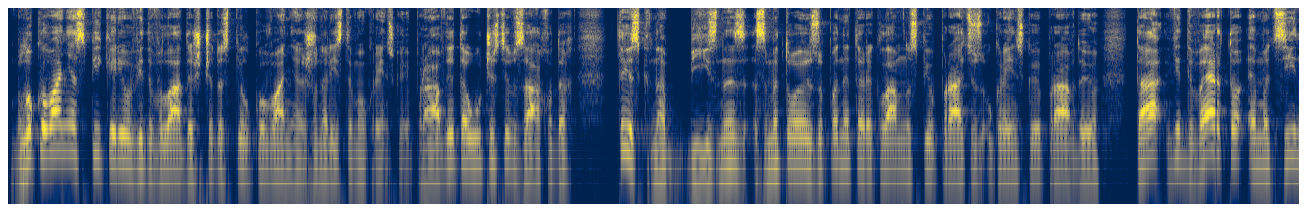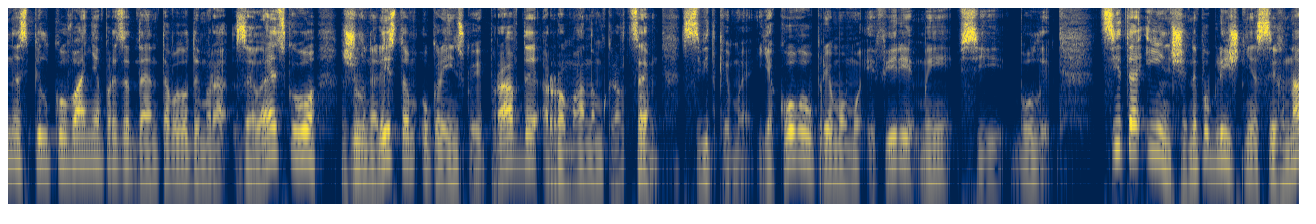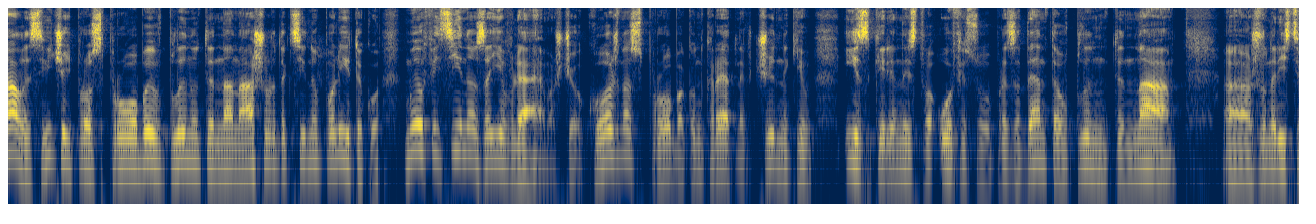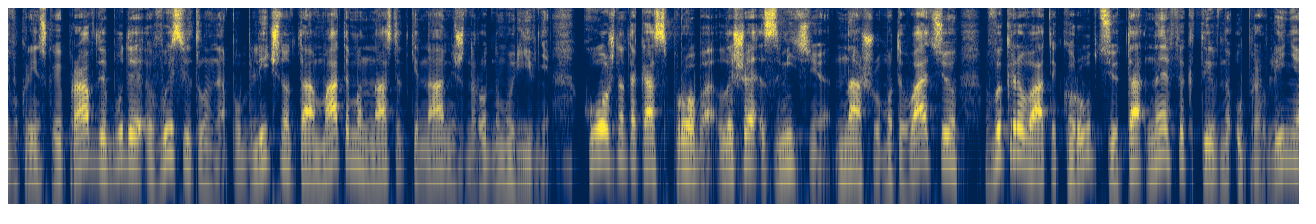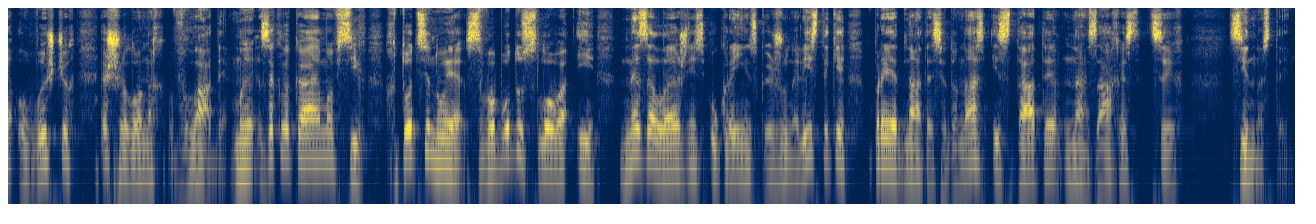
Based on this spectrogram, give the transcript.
Блокування спікерів від влади щодо спілкування з журналістами української правди та участі в заходах, тиск на бізнес з метою зупинити рекламну співпрацю з українською правдою та відверто емоційне спілкування президента Володимира Зеленського з журналістом української правди Романом Кравцем, свідками якого у прямому ефірі ми всі були. Ці та інші непублічні сигнали свідчать про спроби вплинути на нашу редакційну політику. Ми офіційно заявляємо, що кожна спроба конкретних чинників із керівництва офісу президента вплинути на е, журналістів української правди буде висвітлена публічно та матиме наслідки на міжнародному рівні. Кожна така спроба лише зміцнює нашу мотивацію викривати корупцію та неефективне управління у вищих ешелонах влади. Ми закликаємо всіх, хто цінує свободу слова і незалежність української журналістики, приєднатися до нас і стати на захист цих цінностей.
